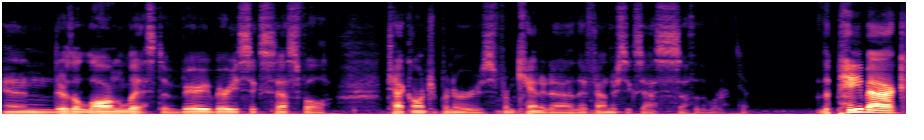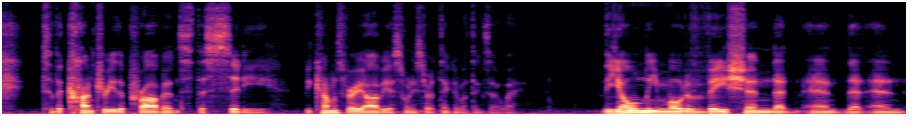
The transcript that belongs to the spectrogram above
And there's a long list of very, very successful tech entrepreneurs from Canada that found their success south of the border. Yep. The payback to the country, the province, the city becomes very obvious when you start thinking about things that way. The only motivation that and that and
